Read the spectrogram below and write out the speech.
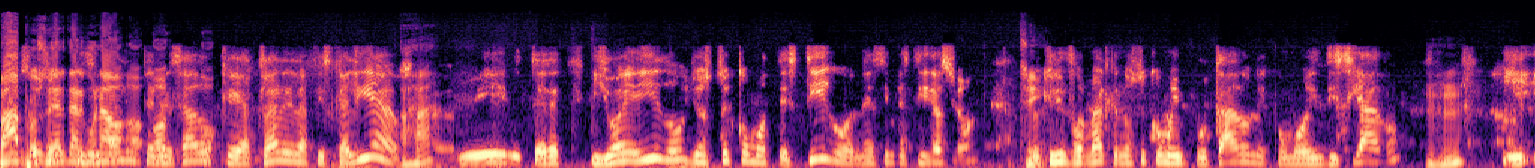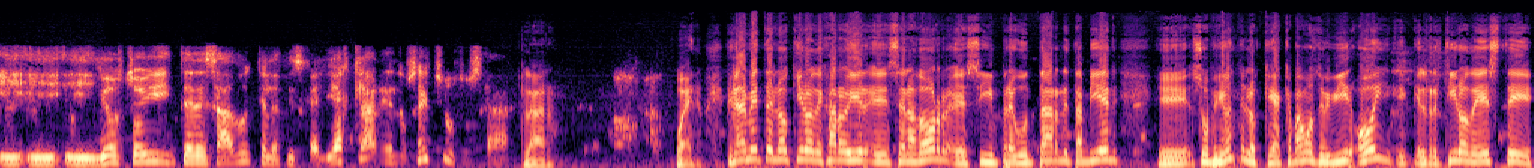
¿Va a proceder de alguna interesado que aclare la fiscalía. y yo he ido, yo estoy como testigo en esa investigación. Yo quiero informar que no estoy como imputado ni como indiciado. y, yo estoy interesado en que la fiscalía aclare los hechos. O sea, claro. Bueno, finalmente no quiero dejar oír, eh, senador, eh, sin preguntarle también eh, su opinión de lo que acabamos de vivir hoy, el retiro de este,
